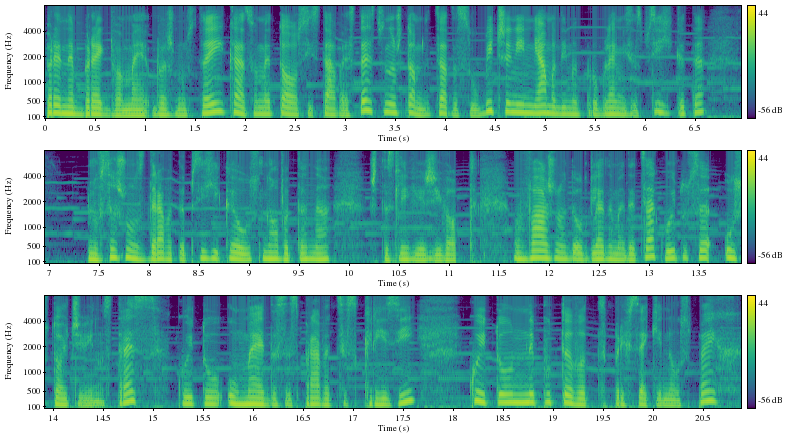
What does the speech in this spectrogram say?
пренебрегваме важността и казваме, то си става естествено, щом децата са обичани, няма да имат проблеми с психиката, но всъщност здравата психика е основата на щастливия живот. Важно е да отгледаме деца, които са устойчиви на стрес, които умеят да се справят с кризи, които не потъват при всеки неуспех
